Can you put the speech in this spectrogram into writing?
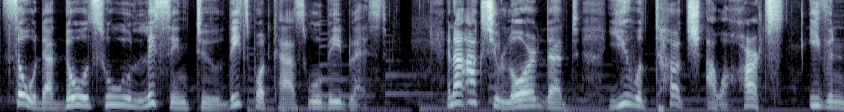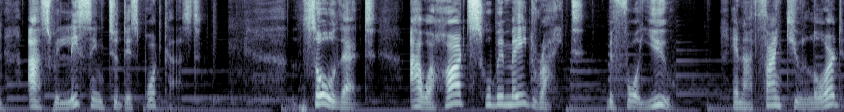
so that those who listen to this podcast will be blessed. And I ask you, Lord, that you will touch our hearts even as we listen to this podcast, so that our hearts will be made right before you. And I thank you, Lord,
